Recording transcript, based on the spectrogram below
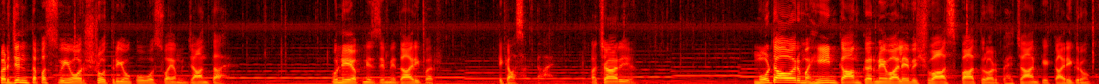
पर जिन तपस्वियों और श्रोत्रियों को वो स्वयं जानता है उन्हें अपनी ज़िम्मेदारी पर टिका सकता है। आचार्य। मोटा और महीन काम करने वाले विश्वास पात्र और पहचान के कारीगरों को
